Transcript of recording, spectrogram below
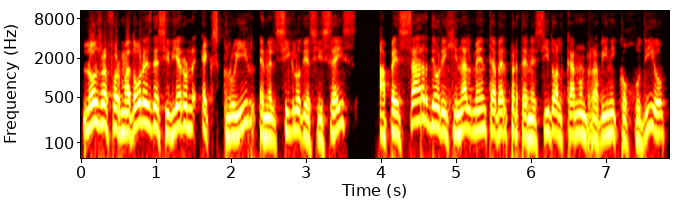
los reformadores decidieron excluir en el siglo XVI, a pesar de originalmente haber pertenecido al canon rabínico judío,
